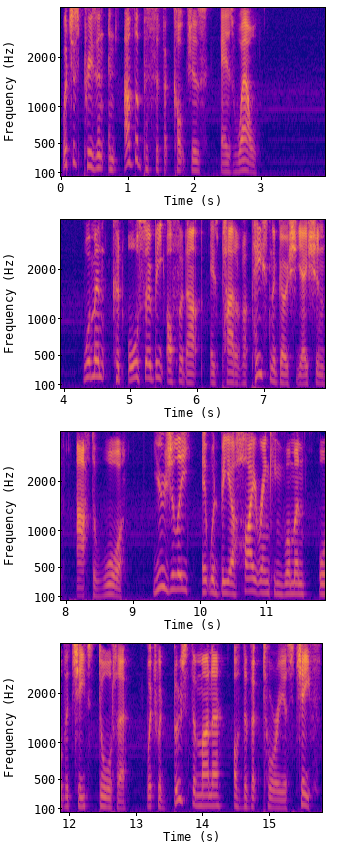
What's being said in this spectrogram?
which is present in other Pacific cultures as well. Women could also be offered up as part of a peace negotiation after war. Usually, it would be a high ranking woman or the chief's daughter, which would boost the mana of the victorious chief.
